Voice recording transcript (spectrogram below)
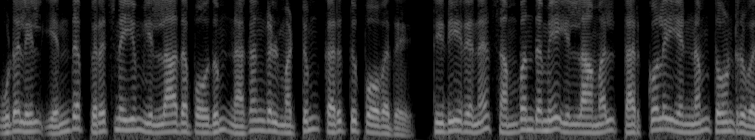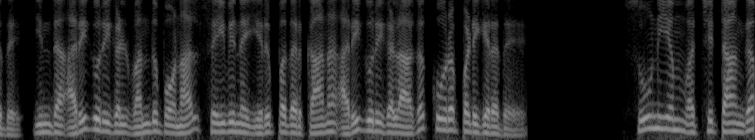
உடலில் எந்த பிரச்சனையும் இல்லாத போதும் நகங்கள் மட்டும் கருத்துப் போவது. திடீரென சம்பந்தமே இல்லாமல் தற்கொலை எண்ணம் தோன்றுவது. இந்த அறிகுறிகள் வந்துபோனால் செய்வினை இருப்பதற்கான அறிகுறிகளாக கூறப்படுகிறது. சூனியம் வச்சிட்டாங்க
